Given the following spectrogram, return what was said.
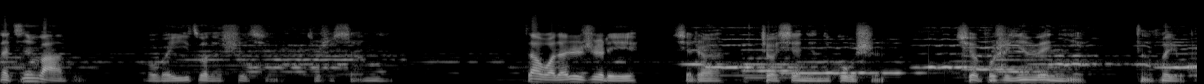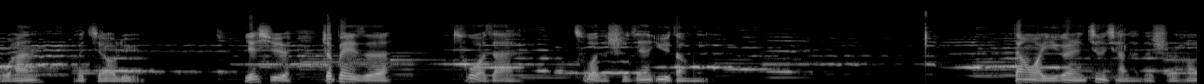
在今晚，我唯一做的事情就是想你。在我的日志里写着这些年的故事。却不是因为你，怎会有不安和焦虑？也许这辈子错在错的时间遇到你。当我一个人静下来的时候，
